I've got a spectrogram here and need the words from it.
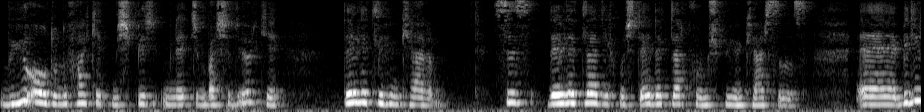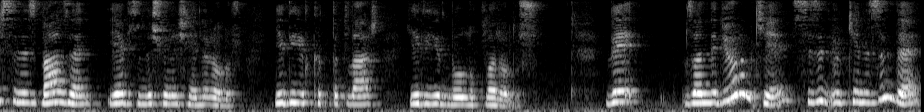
büyü olduğunu fark etmiş bir müneccim başı diyor ki devletli hünkârım siz devletler yıkmış, devletler kurmuş bir hünkârsınız. Ee, bilirsiniz bazen yeryüzünde şöyle şeyler olur. Yedi yıl kıtlıklar, yedi yıl bolluklar olur. Ve zannediyorum ki sizin ülkenizin de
